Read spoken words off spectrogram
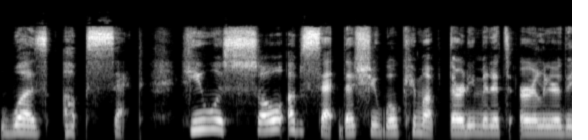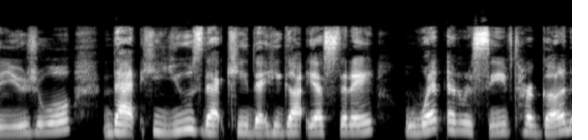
was upset. He was so upset that she woke him up 30 minutes earlier than usual that he used that key that he got yesterday, went and received her gun,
